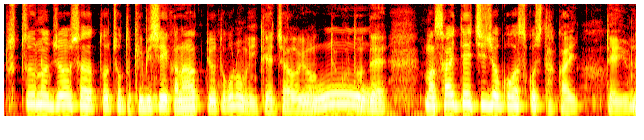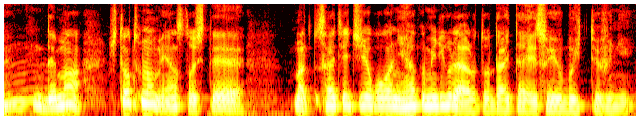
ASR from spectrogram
普通の乗車だとちょっと厳しいかなっていうところもいけちゃうよっていうことで、まあ、最低地上高が少し高いっていうね。でまあ一つの目安としてまあ、最低地上高が200ミリぐらいあると大体 SUV っていうふうに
